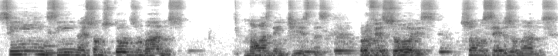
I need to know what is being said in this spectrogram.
Sim, sim, nós somos todos humanos. Nós, dentistas, professores, somos seres humanos.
